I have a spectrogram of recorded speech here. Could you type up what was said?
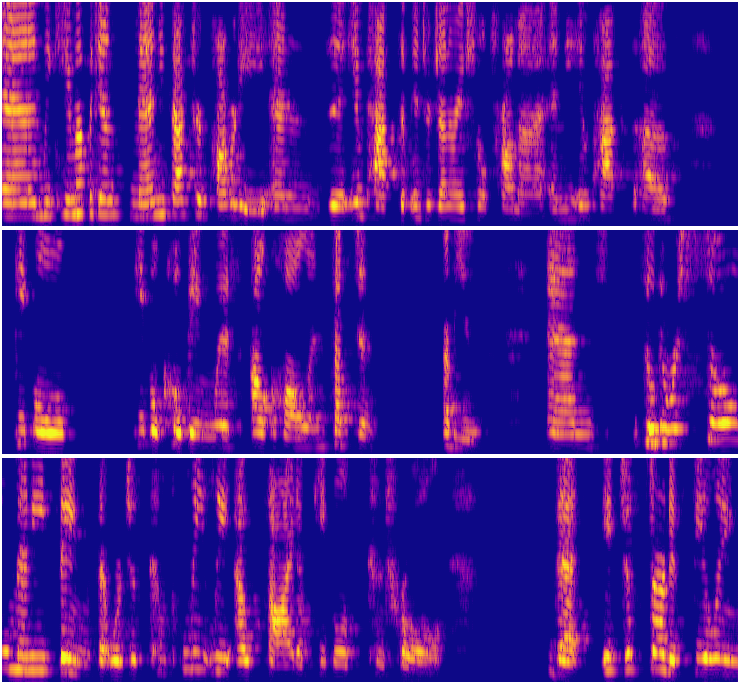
and we came up against manufactured poverty and the impacts of intergenerational trauma and the impacts of people people coping with alcohol and substance abuse. And so there were so many things that were just completely outside of people's control that it just started feeling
